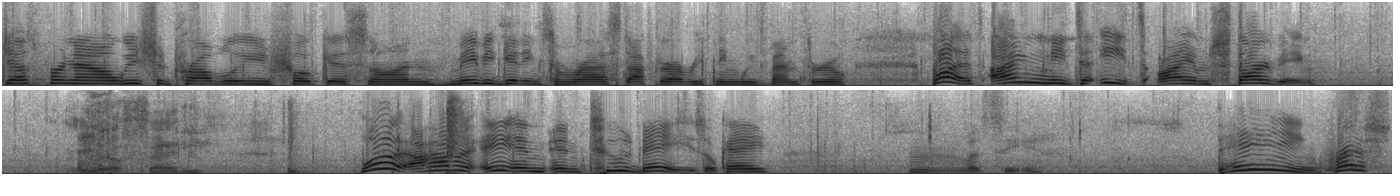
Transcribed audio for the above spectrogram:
just for now we should probably focus on maybe getting some rest after everything we've been through. But I need to eat. I am starving. You're a fatty. What? I haven't eaten in two days, okay? Hmm, let's see. Dang, fresh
